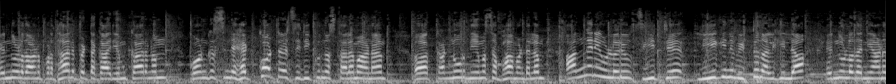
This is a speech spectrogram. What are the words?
എന്നുള്ളതാണ് പ്രധാനപ്പെട്ട കാര്യം. കാരണം കോൺഗ്രസിന്റെ ഹെഡ്ക്വാർട്ടേഴ്സ് ഇരിക്കുന്ന സ്ഥലമാണ് കണ്ണൂർ നിയമസഭാ മണ്ഡലം. അങ്ങനെയുള്ളൊരു സീറ്റ് ലീഗിന് വിട്ടു നൽകില്ല. എന്നുള്ളത് തന്നെയാണ്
